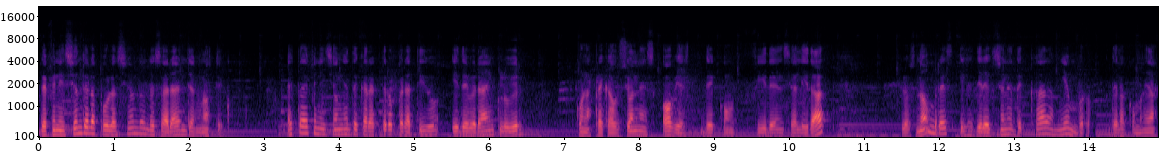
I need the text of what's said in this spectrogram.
Definición de la población donde se hará el diagnóstico. Esta definición es de carácter operativo y deberá incluir, con las precauciones obvias de confidencialidad, los nombres y las direcciones de cada miembro de la comunidad.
